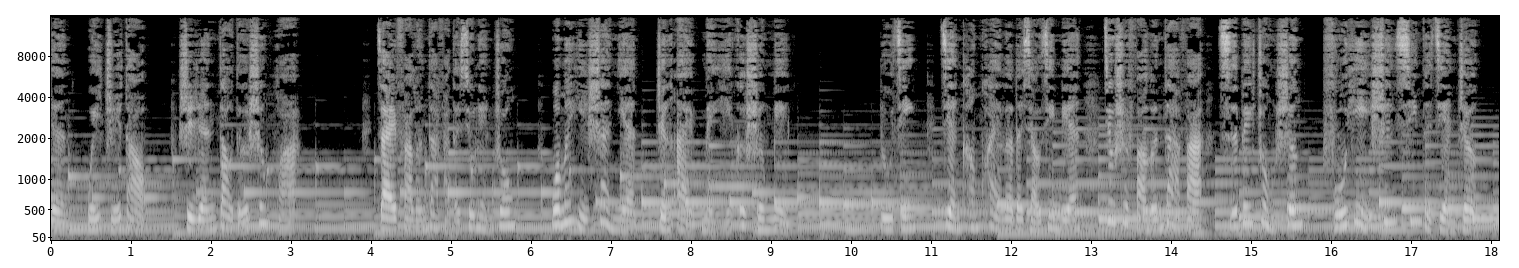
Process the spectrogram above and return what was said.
忍为指导，使人道德升华。在法轮大法的修炼中，我们以善念珍爱每一个生命。如今，健康快乐的小金莲就是法轮大法慈悲众生、福益身心的见证。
